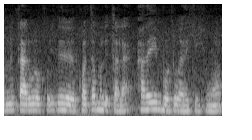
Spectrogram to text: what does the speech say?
ஒன்று கருவேப்பு இது கொத்தமல்லி தழை அதையும் போட்டு வதக்கிக்குவோம்.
